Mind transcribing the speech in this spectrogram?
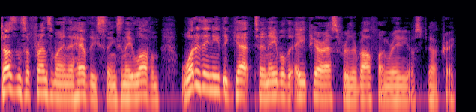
dozens of friends of mine that have these things and they love them. What do they need to get to enable the APRS for their Baofeng radios, uh, Craig?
